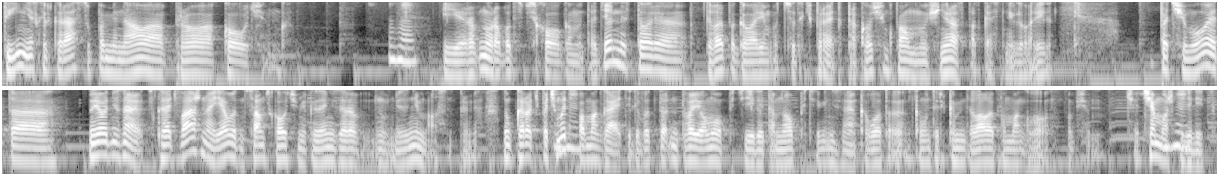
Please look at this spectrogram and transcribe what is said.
Ты несколько раз упоминала про коучинг. Угу. И ну, работа с психологом это отдельная история. Давай поговорим вот все-таки про это. Про коучинг, по-моему, мы еще не раз в подкасте не говорили. Почему это ну, я вот не знаю, сказать важно, я вот сам с коучем никогда не, зараб... ну, не занимался, например. Ну, короче, почему mm-hmm. это помогает? Или вот на твоем опыте, или там на опыте, не знаю, кого-то, кому-то рекомендовал и помогло. В общем, чем можешь mm-hmm. поделиться?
